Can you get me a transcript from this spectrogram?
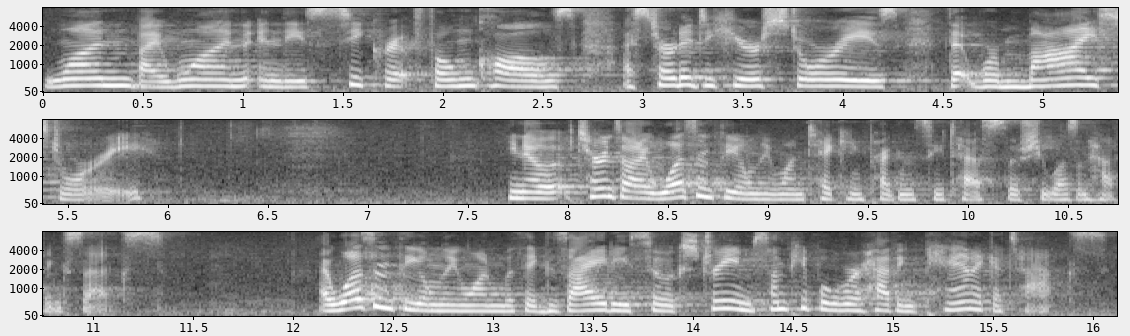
one by one, in these secret phone calls, I started to hear stories that were my story you know, it turns out I wasn't the only one taking pregnancy tests, so she wasn't having sex. I wasn't the only one with anxiety so extreme. Some people were having panic attacks,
